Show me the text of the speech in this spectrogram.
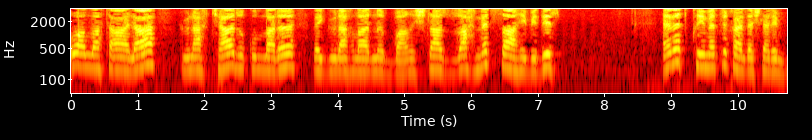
O Allah Teala günahkar kulları ve günahlarını bağışlar, rahmet sahibidir. Evet kıymetli kardeşlerim,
